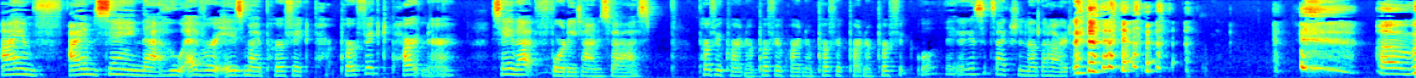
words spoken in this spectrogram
I am I am saying that whoever is my perfect perfect partner, say that 40 times fast. Perfect partner, perfect partner, perfect partner, perfect. Well, I guess it's actually not that hard. Um,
